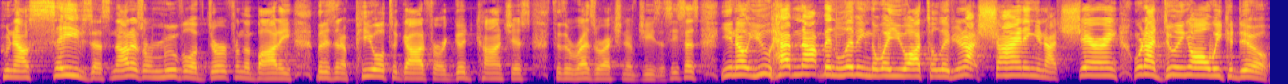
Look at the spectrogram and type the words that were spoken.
who now saves us, not as a removal of dirt from the body, but as an appeal to God for a good conscience through the resurrection of Jesus. He says, You know, you have not been living the way you ought to live. You're not shining, you're not sharing, we're not doing all we could do.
